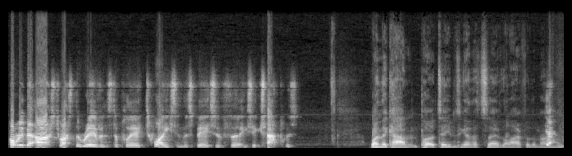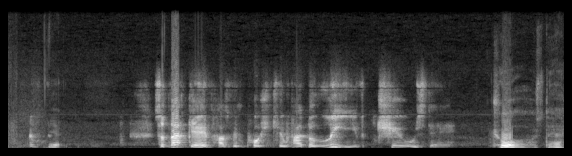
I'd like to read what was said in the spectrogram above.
Probably a bit harsh to ask the Ravens to play twice in the space of 36 hours. When they can't put a team together to save their life at the moment. Yeah. So that game has been pushed to, I believe, Tuesday. Tuesday.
